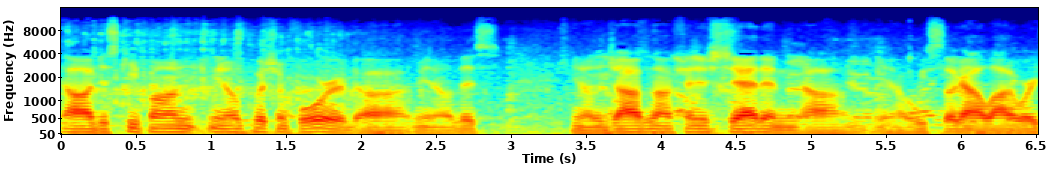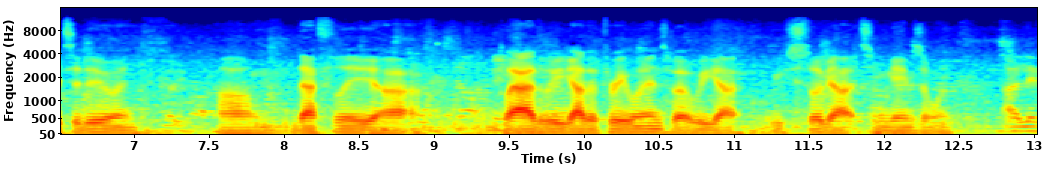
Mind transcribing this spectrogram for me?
Uh, just keep on you know pushing forward. Uh, you know this. You know the job's not finished yet, and um, you know we still got a lot of work to do, and um, definitely uh, glad we got the three wins, but we got we still got some games to win. Ale,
